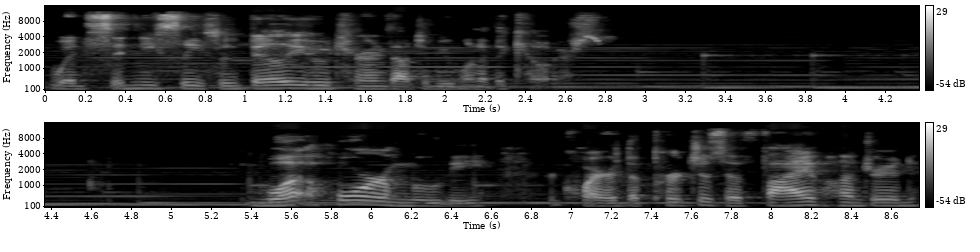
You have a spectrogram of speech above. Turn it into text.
when Sidney sleeps with Billy, who turns out to be one of the killers. What horror movie required the purchase of 500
